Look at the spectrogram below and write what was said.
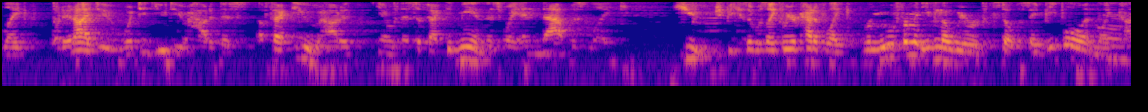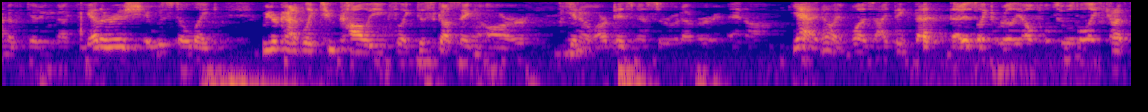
like what did I do? What did you do? How did this affect you? How did you know this affected me in this way? And that was like huge because it was like we were kind of like removed from it even though we were still the same people and like kind of getting back together ish it was still like we were kind of like two colleagues like discussing our you know our business or whatever. And um, yeah no it was. I think that that is like a really helpful tool to like kind of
